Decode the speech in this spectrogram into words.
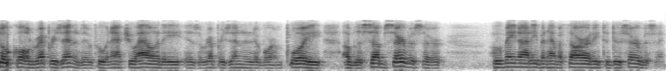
so called representative, who in actuality is a representative or employee of the subservicer who may not even have authority to do servicing.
